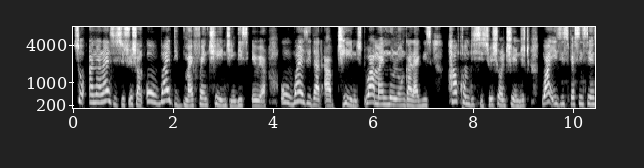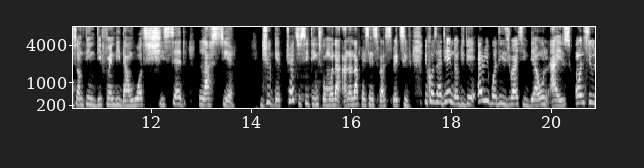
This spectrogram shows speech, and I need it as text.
So analyze the situation. Oh, why did my friend change in this area? Oh, why is it that I've changed? Why am I no longer like this? How come this situation changed? Why is this person saying something differently than what she said last year? You get try to see things from other another person's perspective? Because at the end of the day everybody is right in their own eyes until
